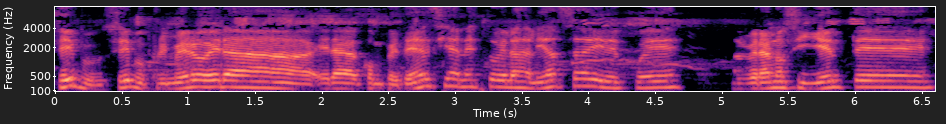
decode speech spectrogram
Sí, pues, sí, pues primero era, era competencia en esto de las alianzas y después al verano siguiente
